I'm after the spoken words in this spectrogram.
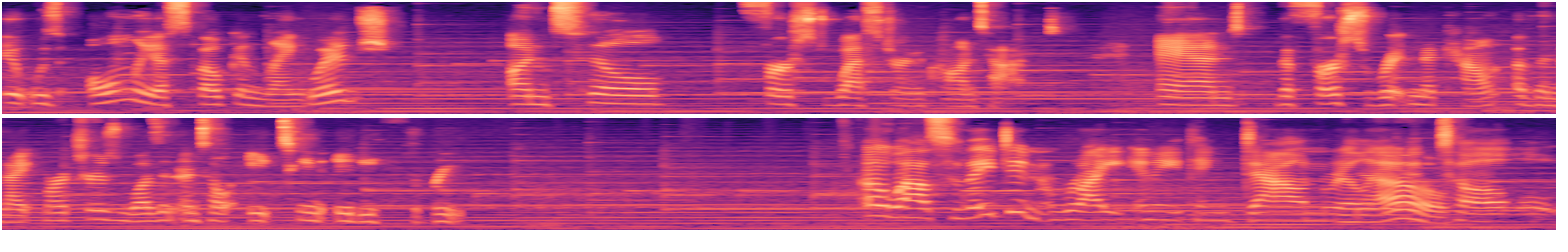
It was only a spoken language until first Western contact. And the first written account of the Night Marchers wasn't until 1883. Oh, wow. So they didn't write anything down really no. until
